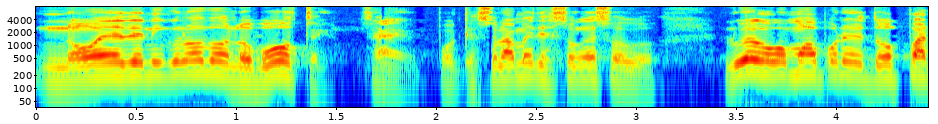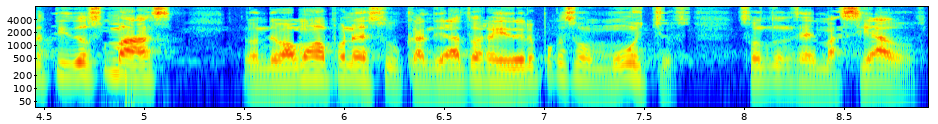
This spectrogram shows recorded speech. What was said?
no es de ninguno de los dos, vote, porque solamente son esos dos. Luego vamos a poner dos partidos más, donde vamos a poner sus candidatos a regidores, porque son muchos, son demasiados.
